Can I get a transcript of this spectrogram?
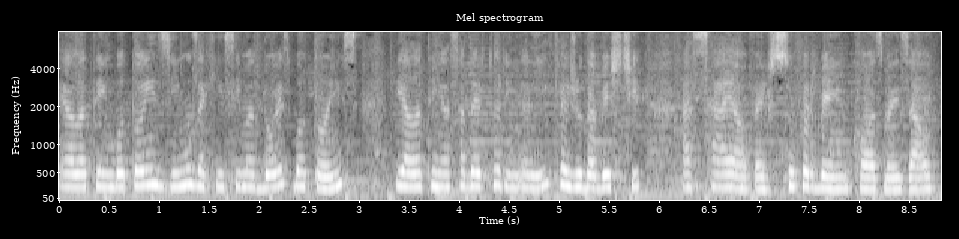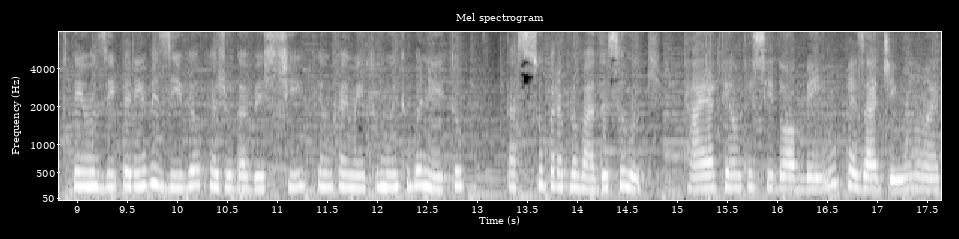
ela tem botõezinhos, aqui em cima dois botões, e ela tem essa aberturinha ali que ajuda a vestir a saia, ó, veste super bem, cos mais alto. Tem um zíper invisível que ajuda a vestir, tem um caimento muito bonito, tá super aprovado esse look. Saia tem um tecido, ó, bem pesadinho, não é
